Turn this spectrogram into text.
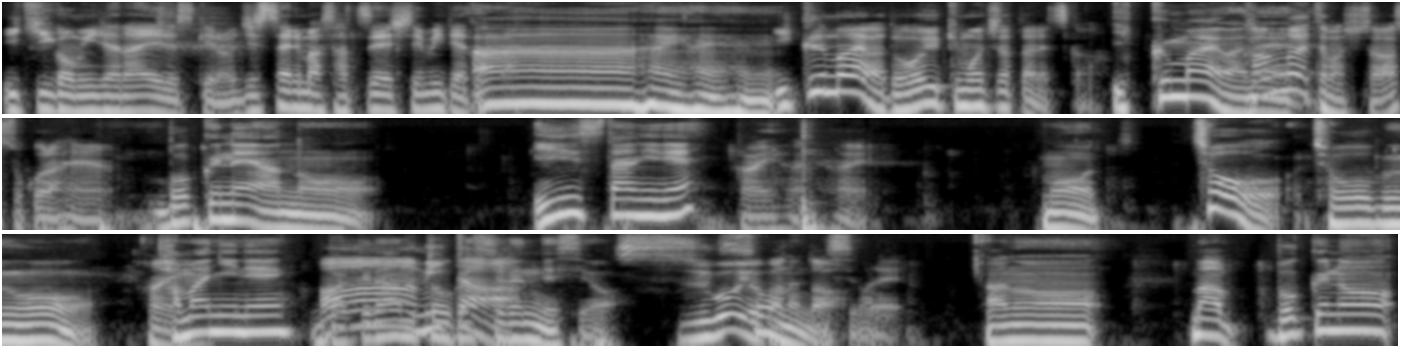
意気込みじゃないですけど、実際にまあ撮影してみてとか。ああ、はいはいはい。行く前はどういう気持ちだったんですか？行く前はね、考えてました？そこら辺。僕ね、あの、インスタにね、はいはいはい。もう、超長文を、はい、たまにね、あー爆弾投下するんですよ。すごいよかった。そうなんですよあれ。あのーまあ、僕の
